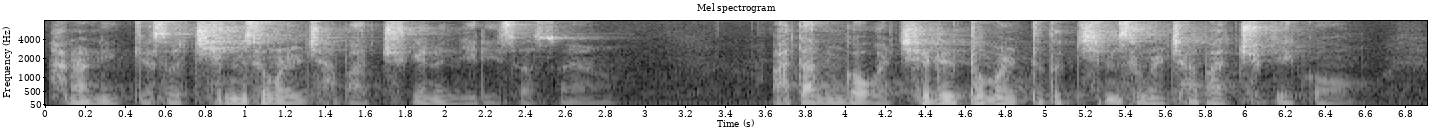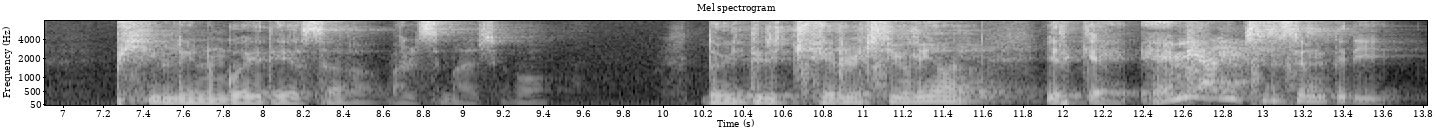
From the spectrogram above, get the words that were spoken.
하나님께서 짐승을 잡아 죽이는 일이 있었어요. 아담과 죄를 범할 때도 짐승을 잡아 죽이고 피 흘리는 것에 대해서 말씀하시고 너희들이 죄를 지으면 이렇게 애매한 짐승들이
